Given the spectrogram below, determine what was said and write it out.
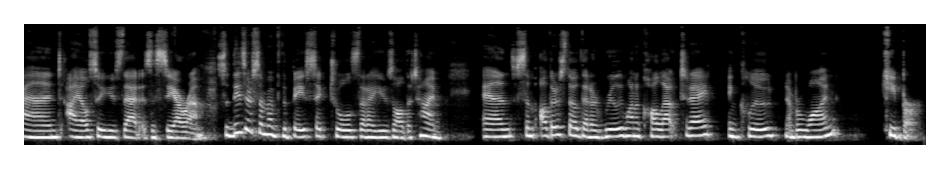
and I also use that as a CRM. So these are some of the basic tools that I use all the time. And some others, though, that I really want to call out today include number one, Keeper.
